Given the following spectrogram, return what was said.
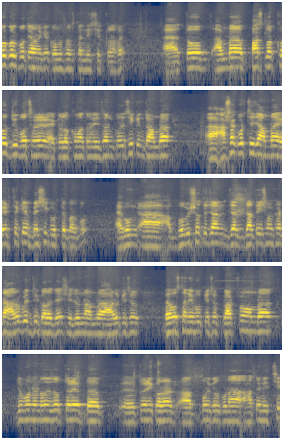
প্রকল্পতে অনেকে কর্মসংস্থান নিশ্চিত করা হয়। তো আমরা পাঁচ লক্ষ দুই বছরের একটা লক্ষ্যমাত্রা নির্ধারণ করেছি, কিন্তু আমরা আশা করছি যে আমরা এর থেকে বেশি করতে পারব। এবং ভবিষ্যতে যাতে এই সংখ্যাটা আরও বৃদ্ধি করা যায়, সেজন্য আমরা আরও কিছু ব্যবস্থা নেব, কিছু প্ল্যাটফর্ম আমরা যুব উন্নয়ন অধিদপ্তরে তৈরি করার পরিকল্পনা হাতে নিচ্ছি।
